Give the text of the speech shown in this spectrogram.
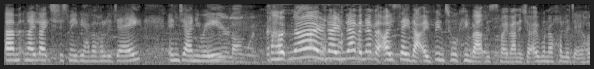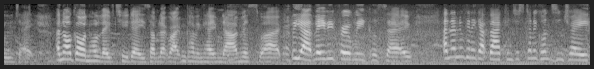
um, and I'd like to just maybe have a holiday in January. A year-long one. Oh, no, no, never, never. I say that. I've been talking about this to my manager. I want a holiday, holiday. And I'll go on holiday for two days. I'm like, right, I'm coming home now. I miss work. But yeah, maybe for a week or so. And then I'm going to get back and just kind of concentrate,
